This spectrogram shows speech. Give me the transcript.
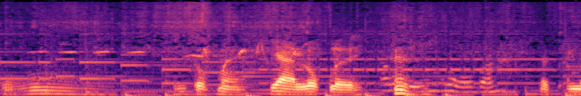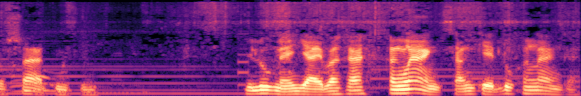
โอ้ฝนตกมาหญ้าลกเลย เอาหวีหูบ่ แบบธรรมชาติจริงๆ มีลูกไหนใหญ่บ้างคะ ข้างล่างสังเกตลูกข้างล่างกัน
